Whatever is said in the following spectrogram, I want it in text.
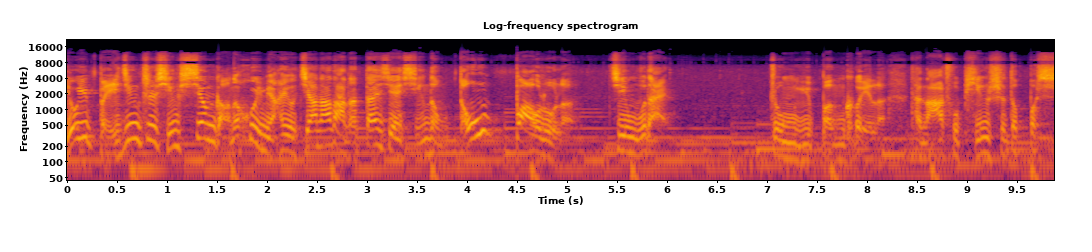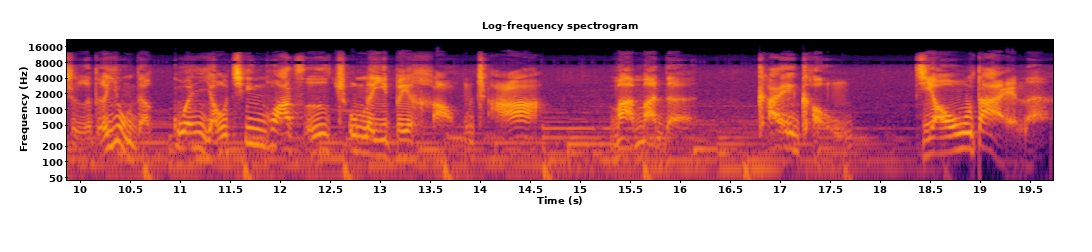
由于北京之行、香港的会面，还有加拿大的单线行动，都暴露了金无代，终于崩溃了。他拿出平时都不舍得用的官窑青花瓷，冲了一杯好茶，慢慢的开口交代了。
